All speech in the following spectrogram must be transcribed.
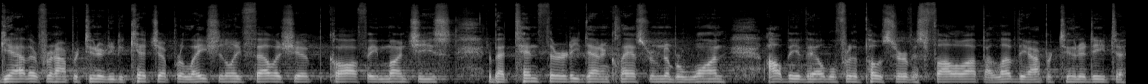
gather for an opportunity to catch up relationally, fellowship, coffee, munchies. At about 10:30 down in classroom number one, I'll be available for the post-service follow-up. I love the opportunity to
